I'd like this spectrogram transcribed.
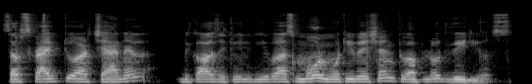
subscribe to our channel because it will give us more motivation to upload videos.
